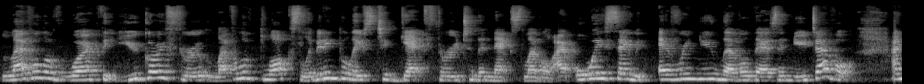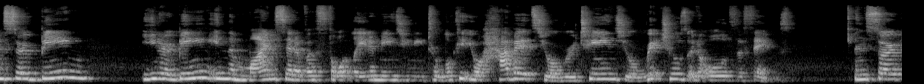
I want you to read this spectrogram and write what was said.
level of work that you go through, level of blocks, limiting beliefs to get through to the next level. I always say with every new level, there's a new devil. And so, being you know, being in the mindset of a thought leader means you need to look at your habits, your routines, your rituals, and all of the things. And so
